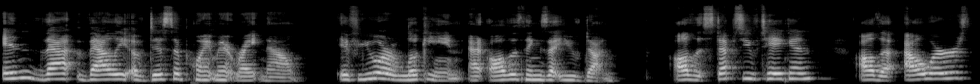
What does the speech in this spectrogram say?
in that valley of disappointment right now, if you are looking at all the things that you've done, all the steps you've taken, all the hours,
